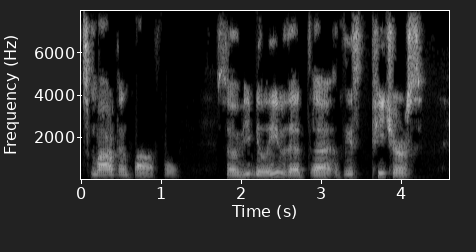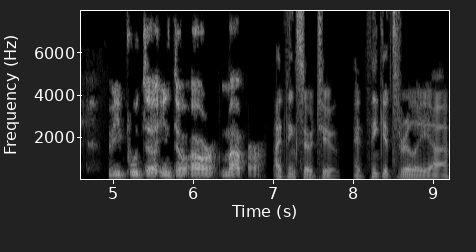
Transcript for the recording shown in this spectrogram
smart, and powerful. So we believe that uh, these features we put uh, into our mapper. I think so too. I think it's really, uh,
